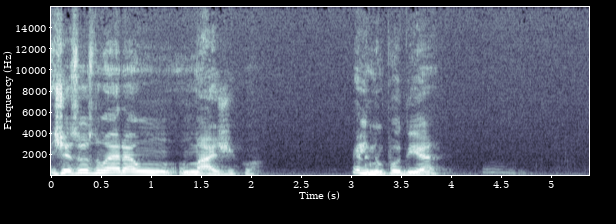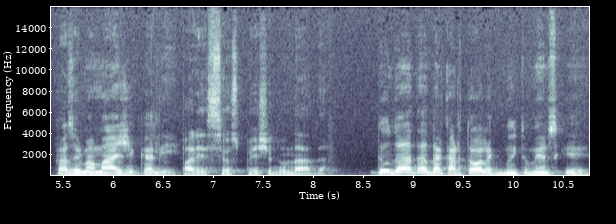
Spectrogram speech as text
Jesus não era um, um mágico. Ele não podia fazer uma mágica ali. Apareceu os peixes do nada. Do nada da cartola, muito menos que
